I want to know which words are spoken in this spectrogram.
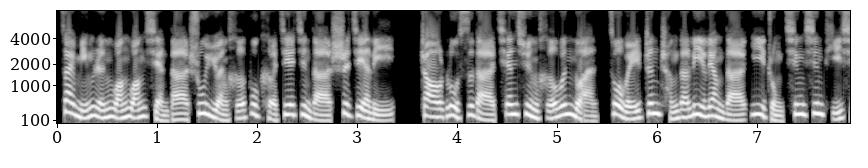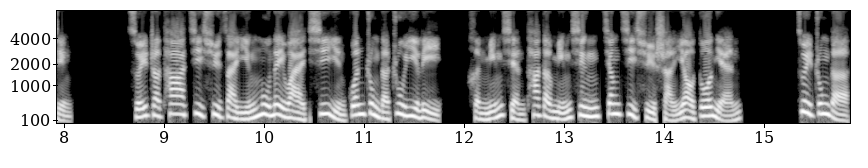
在名人往往显得疏远和不可接近的世界里，赵露思的谦逊和温暖，作为真诚的力量的一种清新提醒。随着他继续在荧幕内外吸引观众的注意力，很明显，他的明星将继续闪耀多年。最终的，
